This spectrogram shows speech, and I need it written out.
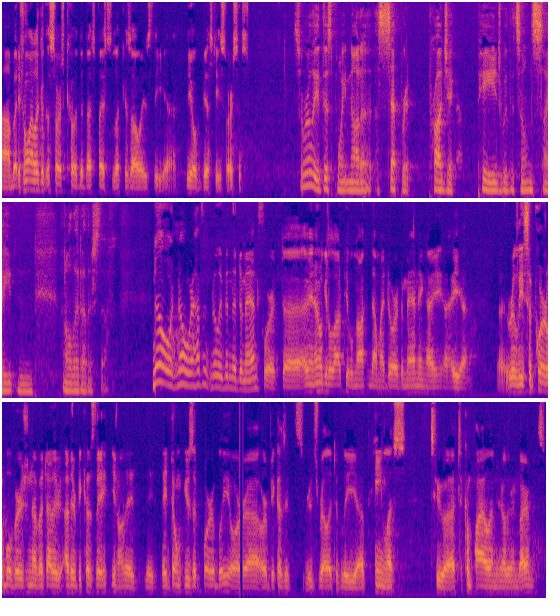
Uh, but if you want to look at the source code, the best place to look is always the the OpenBSD sources. So really, at this point, not a, a separate project page with its own site and, and all that other stuff. No, no, there haven't really been the demand for it. Uh, I mean, I don't get a lot of people knocking down my door demanding I, I uh, uh, release a portable version of it, either, either because they, you know, they, they, they don't use it portably, or uh, or because it's it's relatively uh, painless to uh, to compile in your other environments.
